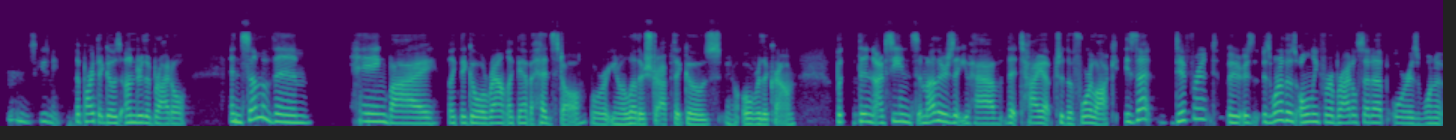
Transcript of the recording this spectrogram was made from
excuse me, the part that goes under the bridle, and some of them hang by like they go around like they have a headstall or you know a leather strap that goes you know over the crown but then i've seen some others that you have that tie up to the forelock. Is that different? Is, is one of those only for a bridle setup or is one of,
